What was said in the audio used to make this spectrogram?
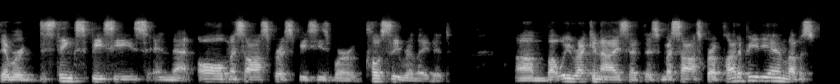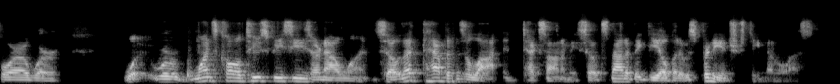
there were distinct species and that all Massospora species were closely related. Um, but we recognize that this Massospora platypedia and Levispora were were once called two species are now one. So that happens a lot in taxonomy. So it's not a big deal, but it was pretty interesting nonetheless.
